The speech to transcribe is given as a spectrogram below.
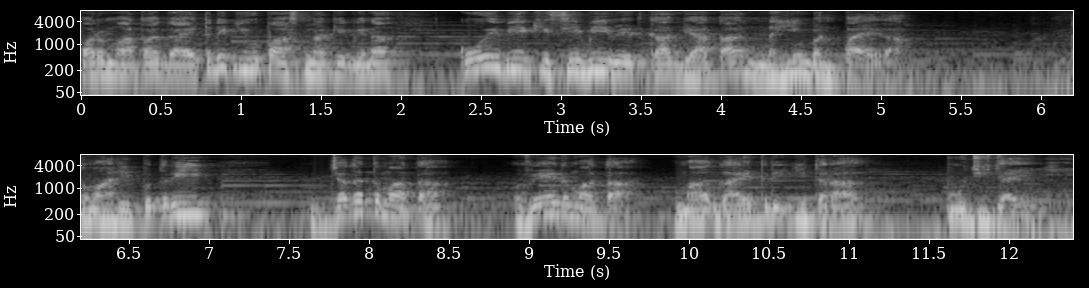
और माता गायत्री की उपासना के बिना कोई भी किसी भी वेद का ज्ञाता नहीं बन पाएगा। तुम्हारी पुत्री, जगत माता, वेद माता माँ गायत्री की तरह पूजी जाएगी।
